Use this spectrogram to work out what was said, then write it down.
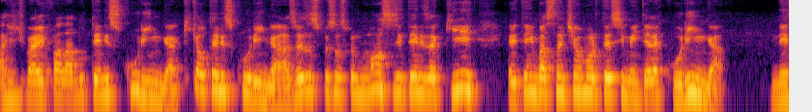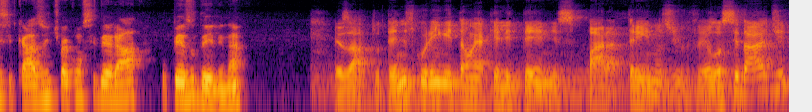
a gente vai falar do tênis coringa. O que é o tênis coringa? Às vezes as pessoas perguntam, nossa, esse tênis aqui, ele tem bastante amortecimento, ele é coringa? Nesse caso, a gente vai considerar o peso dele, né? Exato. O tênis coringa, então, é aquele tênis para treinos de velocidade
